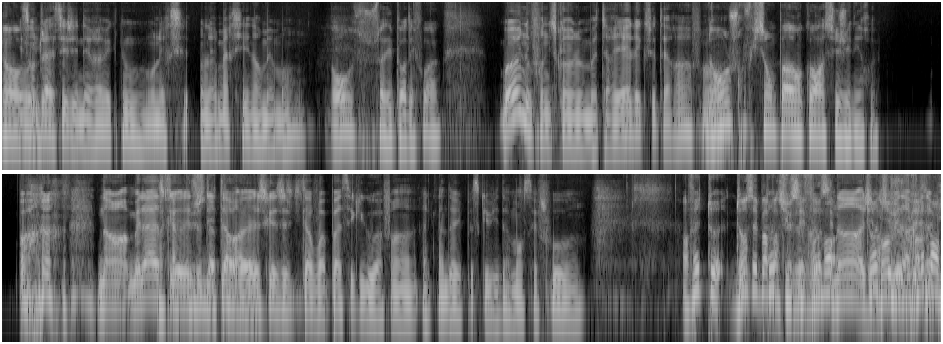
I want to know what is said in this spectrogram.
Non, Ils sont déjà assez généreux avec nous. On les, remercie- on les remercie énormément. Bon, ça dépend des fois. hein. Ouais, ils nous fournissent quand même le matériel, etc. Enfin, Non, je trouve qu'ils sont pas encore assez généreux. non, mais là, ce que, les auditeurs, ce que les auditeurs voient pas, c'est qu'Hugo a fait un, un clin d'œil parce qu'évidemment, c'est faux. hein. En fait, toi, Non, c'est pas toi, parce tu que c'est faux, non, j'ai toi, pas envie d'avoir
